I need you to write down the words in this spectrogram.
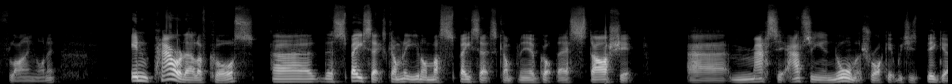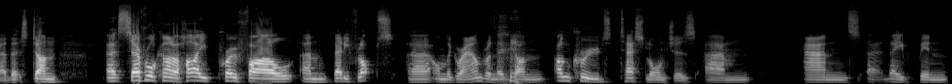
flying on it. In parallel, of course, the SpaceX company, Elon Musk SpaceX company, have got their Starship, massive, absolutely enormous rocket, which is bigger. That's done uh, several kind of high profile um, belly flops uh, on the ground when they've done uncrewed test launches, um, and uh, they've been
